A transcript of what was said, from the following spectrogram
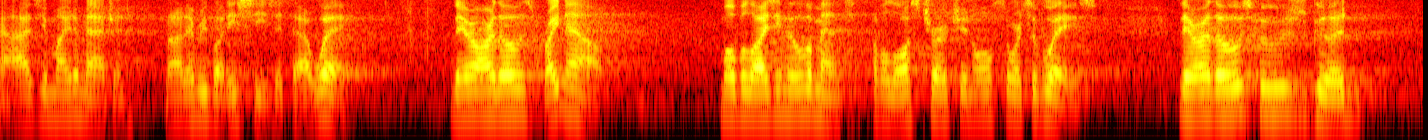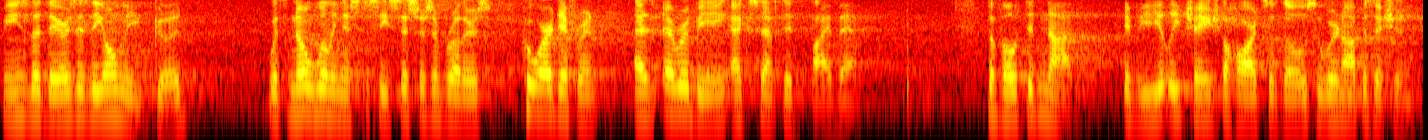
Now, as you might imagine, not everybody sees it that way. There are those right now mobilizing the lament of a lost church in all sorts of ways. There are those whose good means that theirs is the only good, with no willingness to see sisters and brothers who are different as ever being accepted by them. The vote did not immediately change the hearts of those who were in opposition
